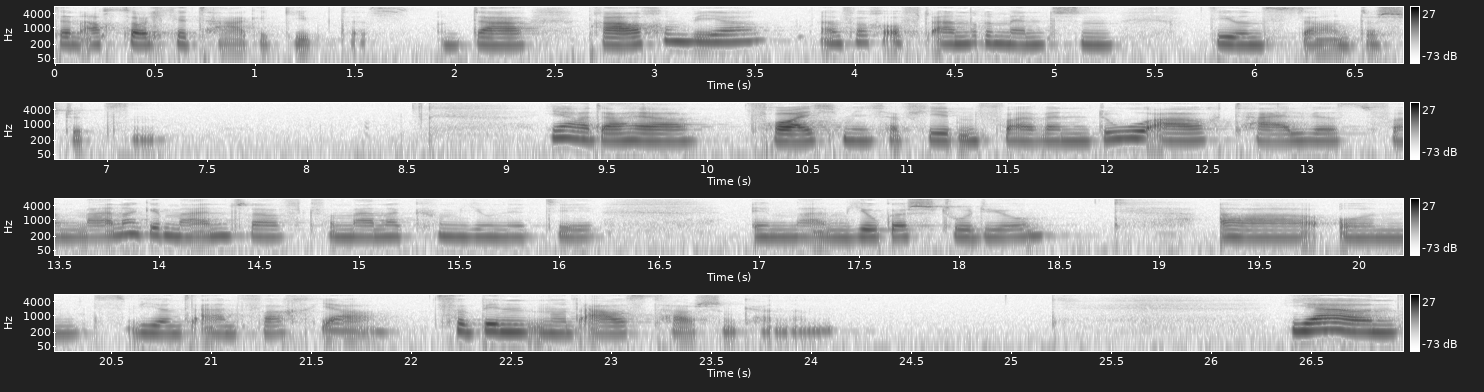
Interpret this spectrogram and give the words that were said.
Denn auch solche Tage gibt es. Und da brauchen wir einfach oft andere Menschen, die uns da unterstützen. Ja, daher freue ich mich auf jeden Fall, wenn du auch Teil wirst von meiner Gemeinschaft, von meiner Community in meinem Yoga-Studio äh, und wir uns einfach ja, verbinden und austauschen können. Ja, und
